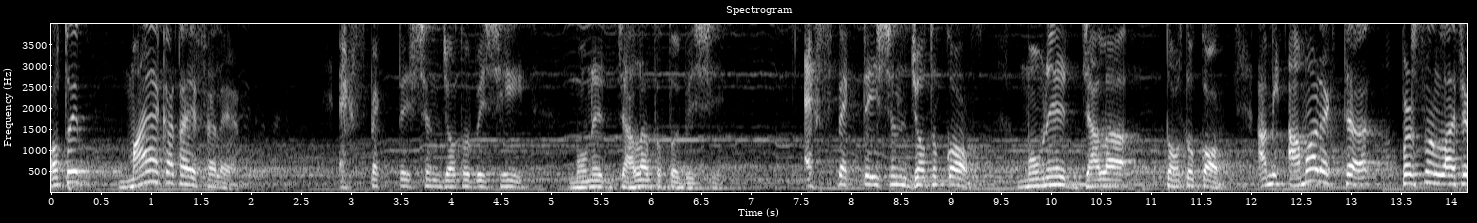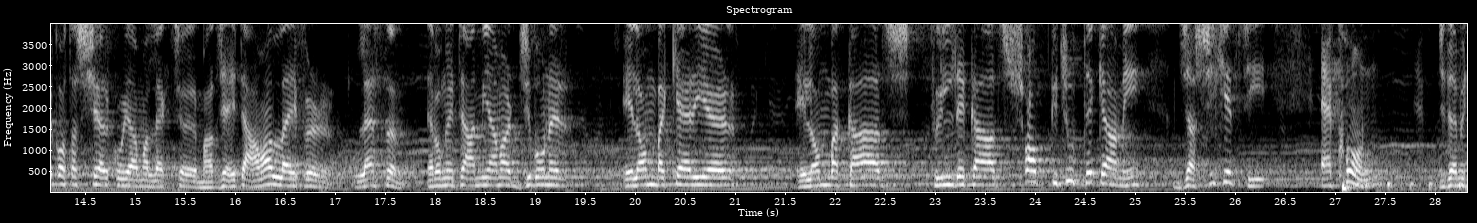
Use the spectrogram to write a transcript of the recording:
অতএব মায়া কাটায় ফেলেন। এক্সপেকটেশন যত বেশি, মনের জ্বালা তত বেশি। এক্সপেকটেশন যত কম, মনের জ্বালা তত কম। আমি আমার একটা পার্সোনাল লাইফের কথা শেয়ার করি আমার লেকচারের মাঝে। এটা আমার লাইফের লেসন এবং এটা আমি আমার জীবনের এই লম্বা ক্যারিয়ার এই লম্বা কাজ ফিল্ডে কাজ সব কিছুর থেকে আমি যা শিখেছি। এখন যদি আমি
